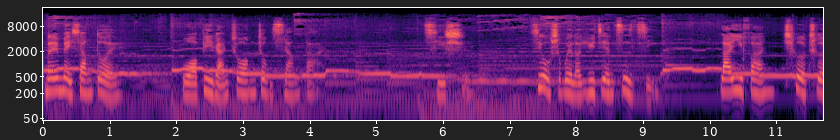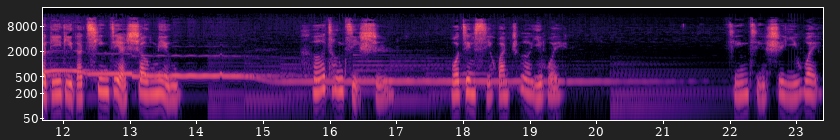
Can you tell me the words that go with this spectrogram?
每每相对，我必然庄重相待。其实，就是为了遇见自己，来一番彻彻底底的清洁生命。何曾几时，我竟喜欢这一位？仅仅是一位，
